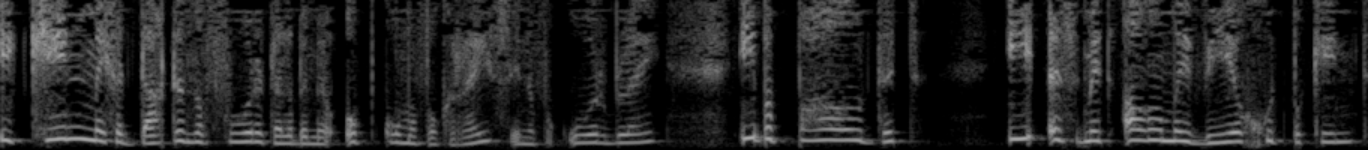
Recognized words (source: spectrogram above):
U ken my gedagtes nog voordat hulle by my opkom of ek reis en of ek oorbly. U bepaal dit. U is met al my weë goed bekend.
